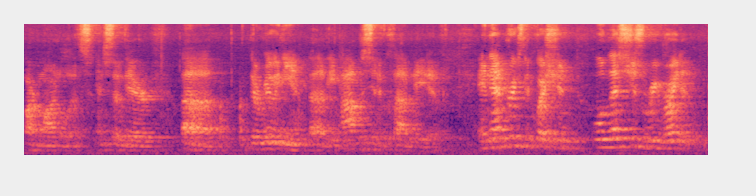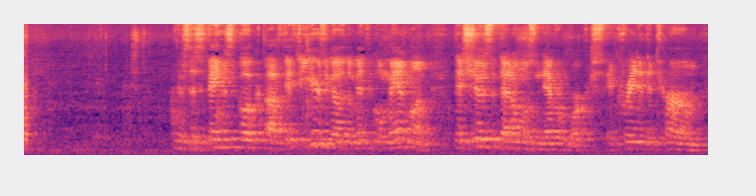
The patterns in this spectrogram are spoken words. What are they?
are monoliths. And so they're, uh, they're really the, uh, the opposite of cloud native. And that brings the question, well, let's just rewrite it. There's this famous book uh, 50 years ago, The Mythical Man Month, that shows that that almost never works. It created the term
